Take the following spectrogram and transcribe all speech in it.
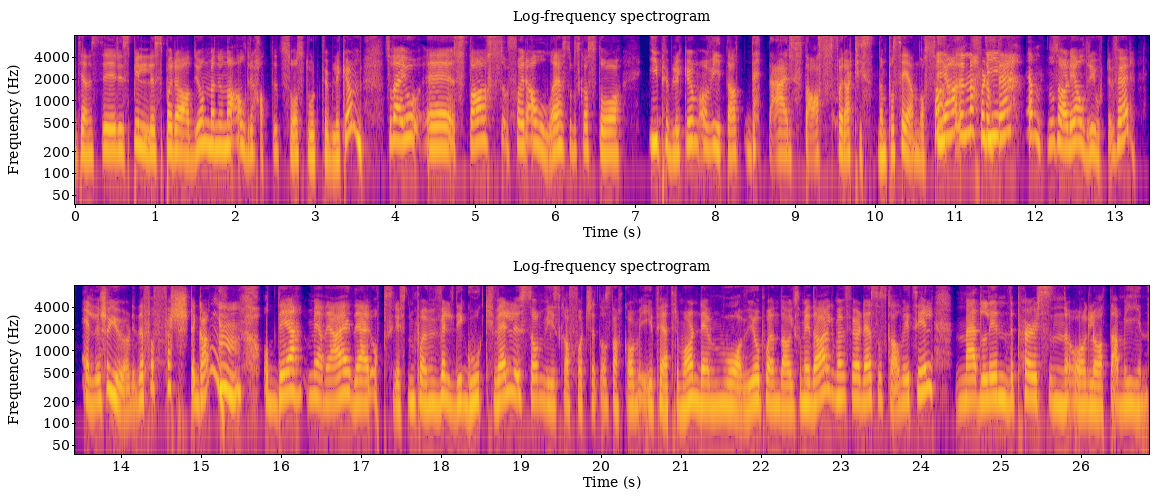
strømmetjenester. Spilles på radioen, men hun har aldri hatt et så stort publikum. Så det er jo eh, stas for alle som skal stå i publikum og vite at dette er stas for artistene på scenen også. Ja, det er Fordi det. enten så har de aldri gjort det før, eller så gjør de det for første gang. Mm. Og det mener jeg det er oppskriften på en veldig god kveld som vi skal fortsette å snakke om i P3 Morgen. Det må vi jo på en dag som i dag, men før det så skal vi til Madeline the Person og låta min.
